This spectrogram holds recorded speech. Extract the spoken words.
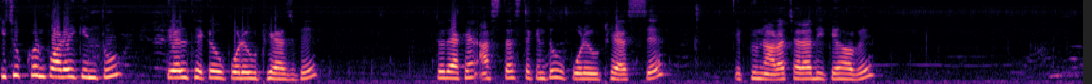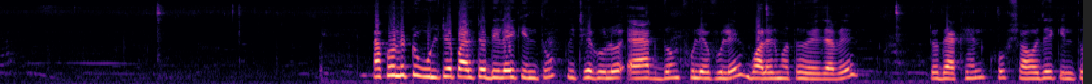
কিছুক্ষণ পরেই কিন্তু তেল থেকে উপরে উঠে আসবে। তো দেখেন আস্তে আস্তে কিন্তু উপরে উঠে আসছে। একটু নাড়াচাড়া দিতে হবে। এখন একটু উল্টে পাল্টে দিলেই কিন্তু পিঠেগুলো একদম ফুলে ফুলে বলের মতো হয়ে যাবে। তো দেখেন খুব সহজেই কিন্তু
